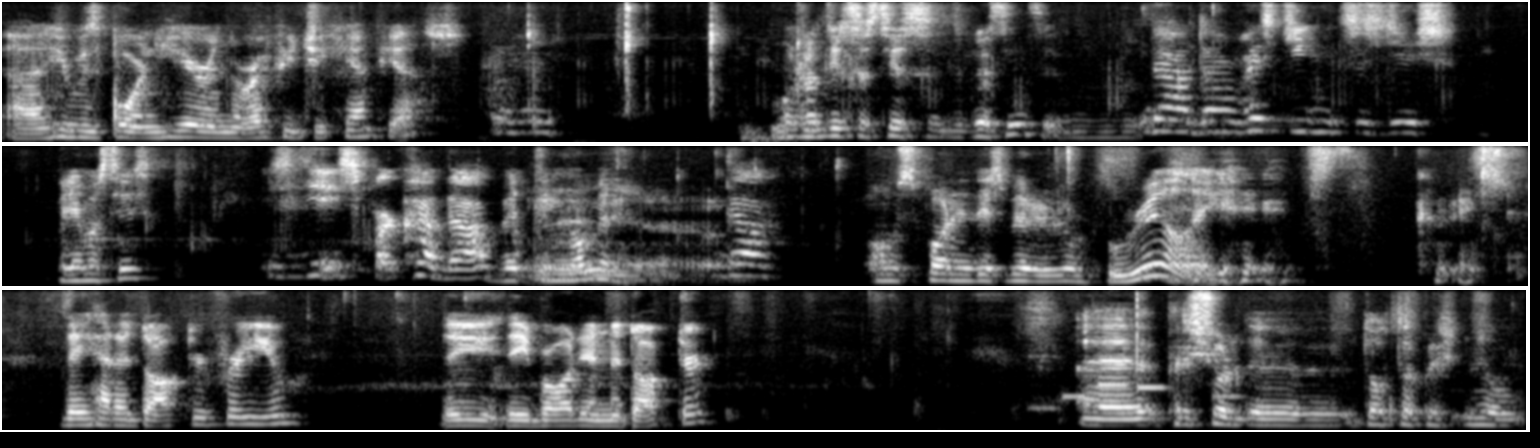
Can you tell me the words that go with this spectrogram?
Uh, he was born here in the refugee camp, yes? Он родился здесь, в гостинице? Да, да, в гостинице здесь. Прямо здесь? Здесь пока, да. В этом номере? Да. I was born in this very room. Really? Correct. they had a doctor for you? They they brought in a doctor? Uh, пришел, uh, доктор пришел, ну,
